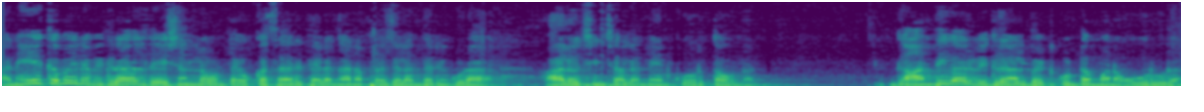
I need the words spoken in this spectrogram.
అనేకమైన విగ్రహాలు దేశంలో ఉంటాయి. ఒక్కసారి తెలంగాణ ప్రజలందరినీ కూడా ఆలోచించాలని నేను కోరుతా ఉన్నాను. గాంధీ గారి విగ్రహాలు పెట్టుకుంటాం మన ఊరూరా.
